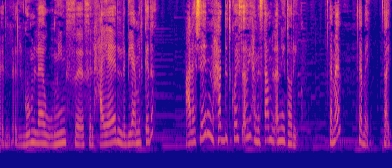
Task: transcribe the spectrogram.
ال- الجملة ومين في في الحياة اللي بيعمل كده؟ علشان نحدد كويس قوي هنستعمل أنهي طريقة. تمام؟ تمام. طيب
